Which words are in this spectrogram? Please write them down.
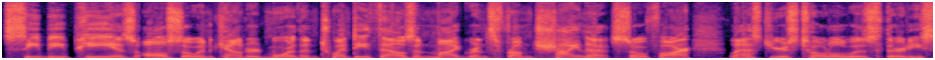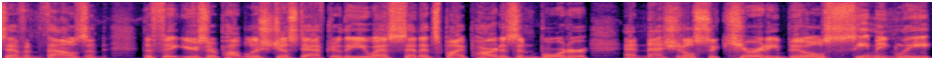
CBP has also encountered more than 20,000 migrants from China so far. Last year's total was 37,000. The figures are published just after the U.S. Senate's bipartisan border and national security bill seemingly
